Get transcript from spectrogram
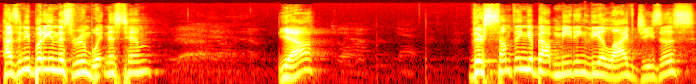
Has anybody in this room witnessed him? Yeah? There's something about meeting the alive Jesus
